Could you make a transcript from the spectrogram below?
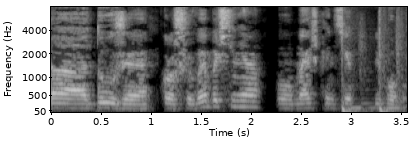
Та дуже прошу вибачення у мешканців Львову.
